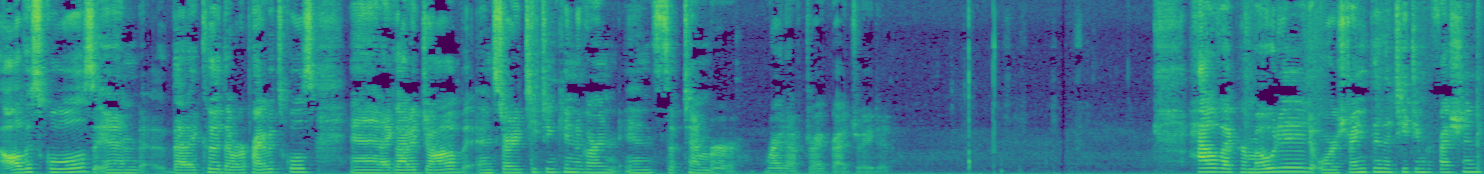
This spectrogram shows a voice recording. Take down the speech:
all the schools and that I could that were private schools and I got a job and started teaching kindergarten in September right after I graduated. How have I promoted or strengthened the teaching profession?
